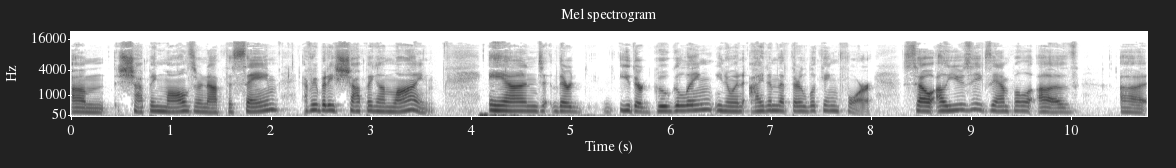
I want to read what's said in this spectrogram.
Um, shopping malls are not the same. Everybody's shopping online. And they're either Googling, you know, an item that they're looking for. So I'll use the example of uh,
